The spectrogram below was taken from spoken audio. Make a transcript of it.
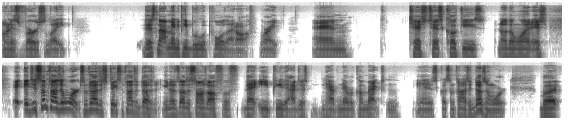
on this verse, like there's not many people who would pull that off, right? And Tish Tish Cookies, another one. It's it, it, just sometimes it works, sometimes it sticks, sometimes it doesn't. You know, there's other songs off of that EP that I just have never come back to, and it's because sometimes it doesn't work. But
